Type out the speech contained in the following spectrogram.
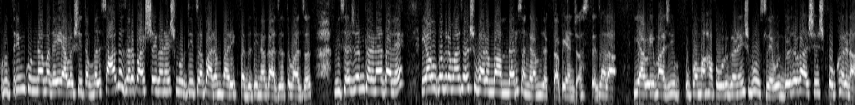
कृत्रिम कुंडामध्ये यावर्षी तब्बल सात हजार पाचशे गणेश मूर्तीचं पारंपरिक पद्धतीनं गाजत वाजत विसर्जन करण्यात आलंय. या उपक्रमाचा शुभारंभ आमदार संग्राम जगताप यांच्या हस्ते झाला. यावेळी माजी उपमहापौर गणेश भोसले उद्योजक आशिष पोखरणा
